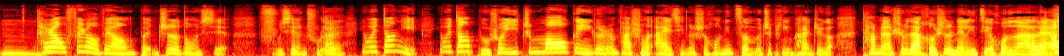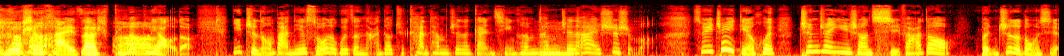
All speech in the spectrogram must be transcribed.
嗯，它让非常非常本质的东西浮现出来。对，因为当你，因为当比如说一只猫跟一个人发生了爱情的时候，你怎么去评判这个他们俩是不是在合适的年龄结婚了，俩人有生孩子啊？是评判不了的。你只能把那些所有的规则拿掉，去看他们之间的感情和他们之间的爱是什么。所以这一点会真正意义上启发到本质的东西。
